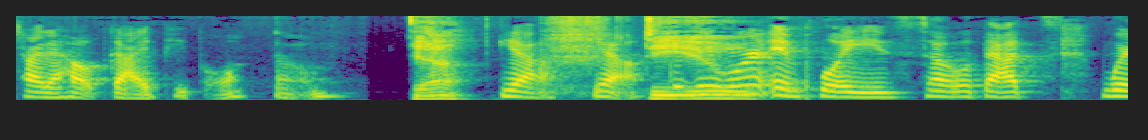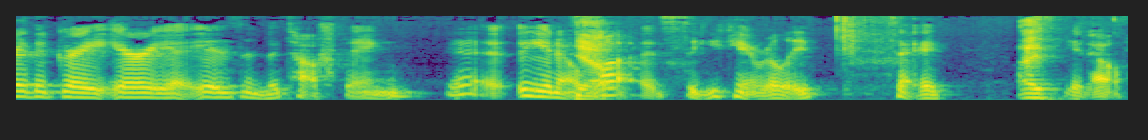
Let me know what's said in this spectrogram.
try to help guide people. So. Yeah. Yeah. Yeah. Do you, they weren't employees. So that's where the gray area is and the tough thing, eh, you know, yeah. so you can't really say, I, you know.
